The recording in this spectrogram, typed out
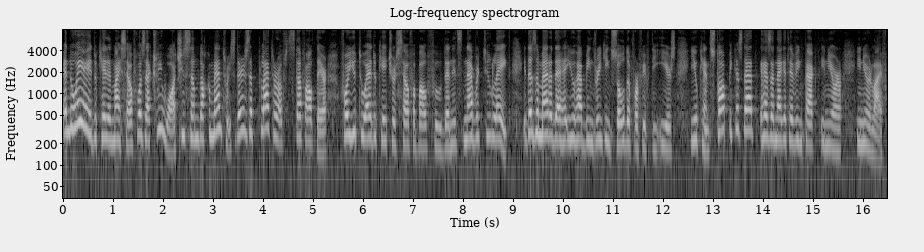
And the way I educated myself was actually watching some documentaries. There is a plethora of stuff out there for you to educate yourself about food, and it's never too late. It doesn't matter that you have been drinking soda for 50 years. You can stop because that has a negative impact in your in your life.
